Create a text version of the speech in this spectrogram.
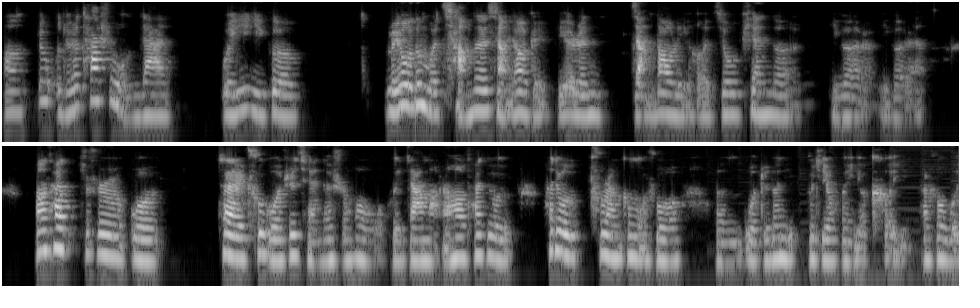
嗯，就我觉得他是我们家唯一一个没有那么强的想要给别人讲道理和纠偏的一个一个人。然后他就是我在出国之前的时候，我回家嘛，然后他就他就突然跟我说。嗯，我觉得你不结婚也可以。他说我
